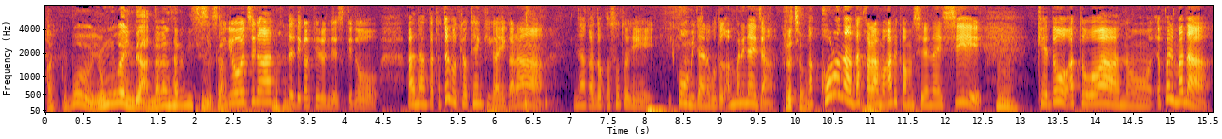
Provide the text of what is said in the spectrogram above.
아, 그뭐 용무가 있는데 안 나가는 사람이 そうそ 있습니까? う用事があって出かけるんですけど、あ、なんか、例えば今日天気がいいから、なんかどっか外に行こうみたいなことがあんまりないじゃん。 그렇죠. まあ、コロナだからもあるかもしれないし、 음, けど、あとは、あの、やっぱりまだ、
